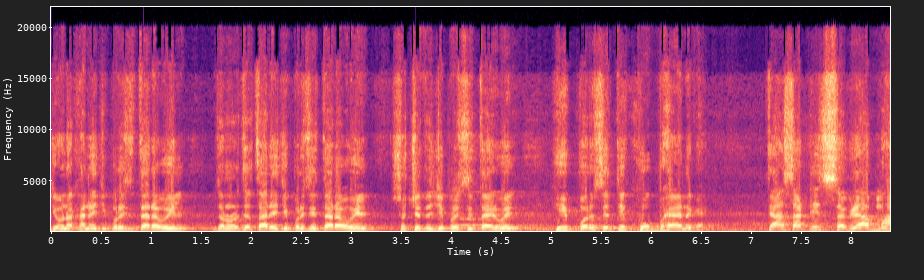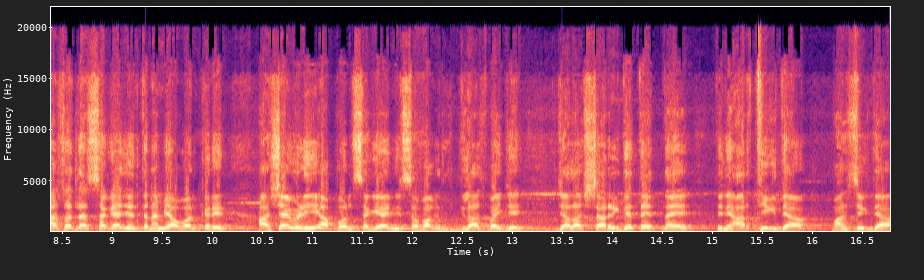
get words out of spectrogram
जेवणा खाण्याची परिस्थिती तयार होईल जनावरांच्या चाऱ्याची परिस्थिती तयार होईल स्वच्छतेची परिस्थिती तयार होईल ही परिस्थिती खूप भयानक आहे. त्यासाठी सगळ्या महाराष्ट्रातल्या सगळ्या जनतेला मी आवाहन करेन अशा वेळी आपण सगळ्यांनी सहभाग दिलाच पाहिजे. ज्याला शारीरिक देता येत नाही त्यांनी आर्थिक द्या मानसिक द्या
